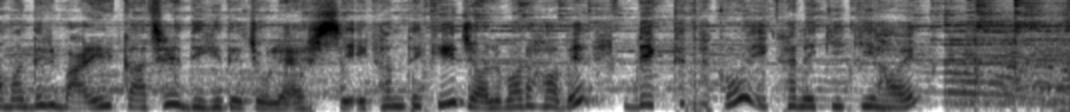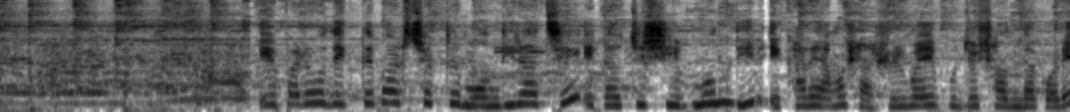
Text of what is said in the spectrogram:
আমাদের বাড়ির কাছের দিঘিতে চলে আসছে। এখান থেকে জল ভরা হবে। দেখতে থাকো এখানে কি কি হয়। এপারেও দেখতে পাচ্ছ একটা মন্দির আছে। এটা হচ্ছে শিব মন্দির। এখানে আমার শাশুড়ি মায়ের পুজো সন্ধ্যা করে।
